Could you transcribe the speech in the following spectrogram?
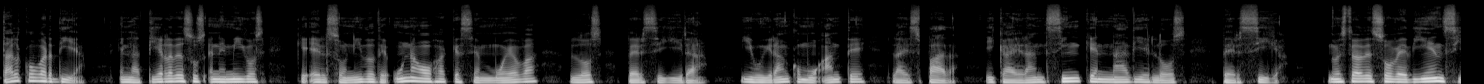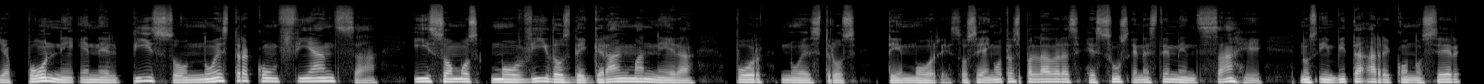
tal cobardía, en la tierra de sus enemigos que el sonido de una hoja que se mueva los perseguirá, y huirán como ante la espada, y caerán sin que nadie los persiga. Nuestra desobediencia pone en el piso nuestra confianza y somos movidos de gran manera por nuestros temores. O sea, en otras palabras, Jesús en este mensaje nos invita a reconocer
